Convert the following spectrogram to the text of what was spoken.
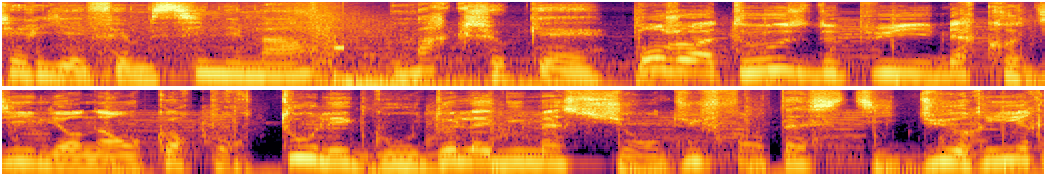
Chérie FM Cinéma, Marc Choquet. Bonjour à tous, depuis mercredi il y en a encore pour tous les goûts, de l'animation, du fantastique, du rire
